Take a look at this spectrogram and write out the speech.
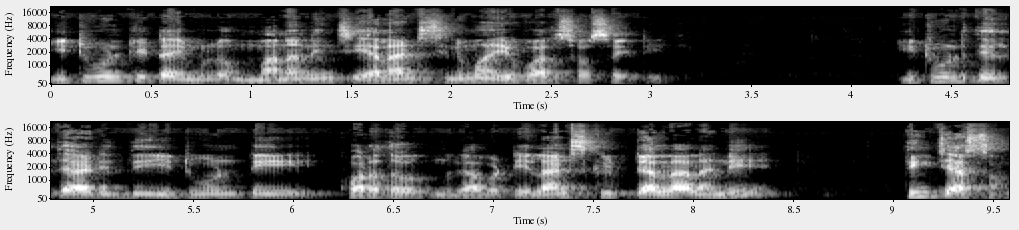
ఇటువంటి టైంలో మన నుంచి ఎలాంటి సినిమా ఇవ్వాలి సొసైటీకి? ఇటువంటి తెలితే ఆడిద్ది ఇటువంటి కొరత అవుతుంది కాబట్టి ఇలాంటి స్క్రిప్ట్ వెళ్ళాలని థింక్ చేస్తాం.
